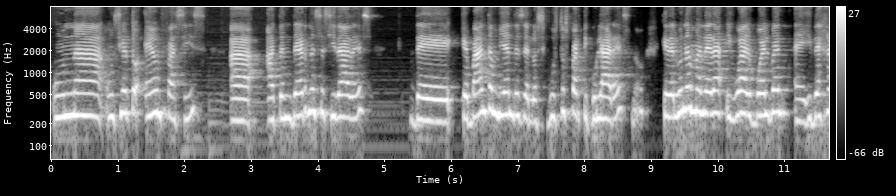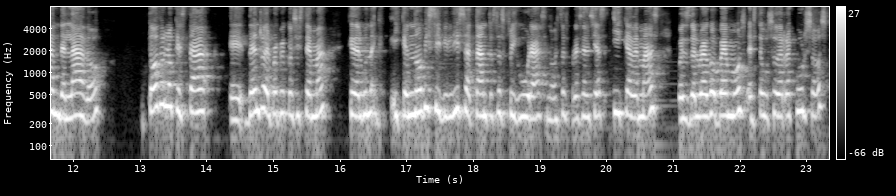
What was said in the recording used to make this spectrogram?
un cierto énfasis a atender necesidades de, que van también desde los gustos particulares, que de alguna manera igual vuelven y dejan de lado todo lo que está eh, dentro del propio ecosistema que de alguna, y que no visibiliza tanto estas figuras, ¿no? estas presencias, y que además, pues desde luego vemos este uso de recursos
